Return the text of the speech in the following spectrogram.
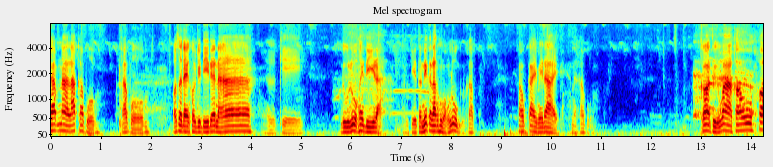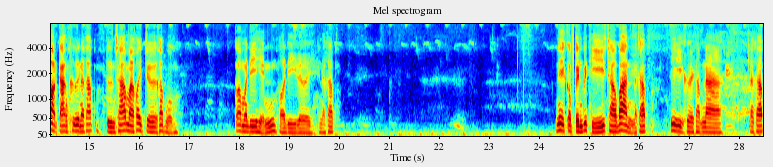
ครับน่ารักครับผมครับผมขอแสดงความยินดีด้วยนะโอเค ดูลูกให้ดีล่ะโอเค ตอนนี้กำลังห่วงลูกอยู่ครับ เข้าใกล้ไม่ได้นะครับผม ก็ถือว่าเขาคลอดกลางคืนนะครับ ตื่นเช้ามาค่อยเจอครับผม ก็มาดีเห็นพอดีเลยนะครับ นี่ก็เป็นวิถีชาวบ้านนะครับ ที่เคยทำนานะครับ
